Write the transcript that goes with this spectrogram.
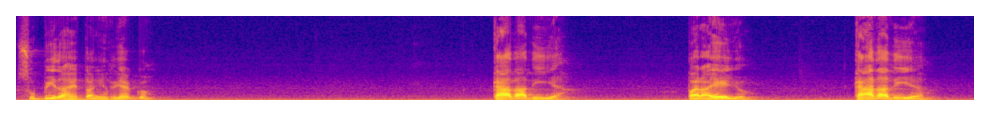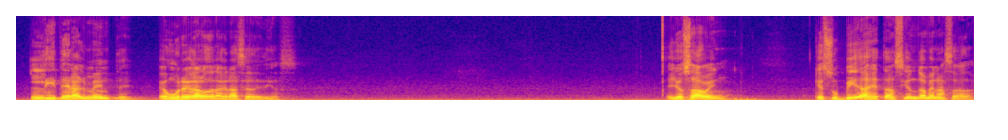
Sus vidas están en riesgo. Cada día para ellos cada día, literalmente, es un regalo de la gracia de Dios. Ellos saben que sus vidas están siendo amenazadas,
